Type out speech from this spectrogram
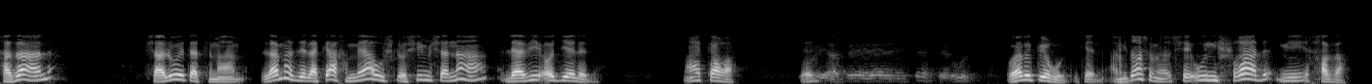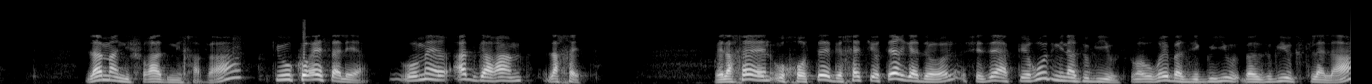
חז"ל שאלו את עצמם, למה זה לקח 130 שנה להביא עוד ילד? מה קרה? כן? הוא היה בפירוד. הוא היה בפירוד, כן. המדרש אומר שהוא נפרד מחווה. למה נפרד מחווה? כי הוא כועס עליה. הוא אומר, את גרמת לחטא. ולכן הוא חוטא בחטא יותר גדול, שזה הפירוד מן הזוגיות. כלומר, הוא רואה בזוגיות, בזוגיות קללה,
